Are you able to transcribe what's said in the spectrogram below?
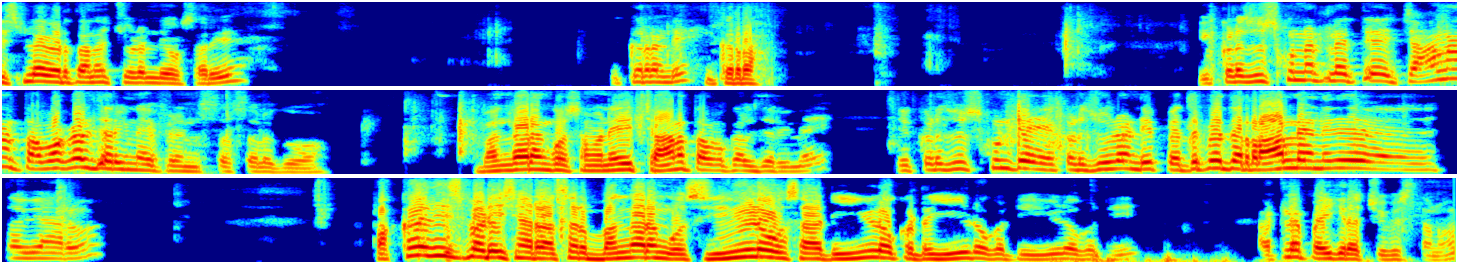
డిస్ప్లే పెడతాను. చూడండి ఒకసారి. ఇక్కడ రండి ఇక్కడ రా. ఇక్కడ చూసుకున్నట్లయితే చాలా తవ్వకాలు జరిగినాయి ఫ్రెండ్స్ అసలు బంగారం కోసం అనేది చాలా తవ్వకాలు జరిగినాయి. ఇక్కడ చూసుకుంటే ఇక్కడ చూడండి పెద్ద పెద్ద రాళ్ళు అనేది తవ్వారు. పక్కన తీసి పడేసినారు అసలు బంగారం కోసం. ఈడ ఒకసారి ఈడొకటి ఈడొకటి ఈడొకటి అట్లే పైకి రా చూపిస్తాను.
